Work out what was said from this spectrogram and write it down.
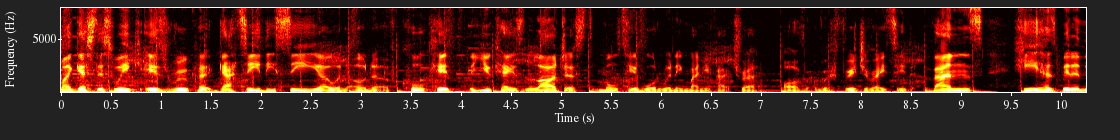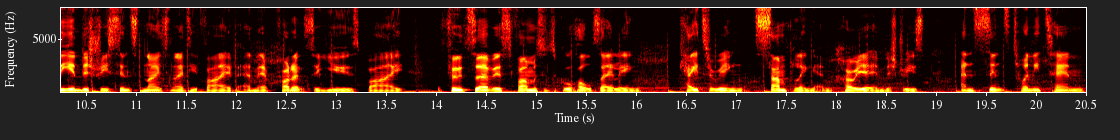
My guest this week is Rupert Gatti, the CEO and owner of CoolKit, the UK's largest multi award winning manufacturer of refrigerated vans. He has been in the industry since 1995, and their products are used by the food service, pharmaceutical wholesaling, catering, sampling, and courier industries, and since 2010,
